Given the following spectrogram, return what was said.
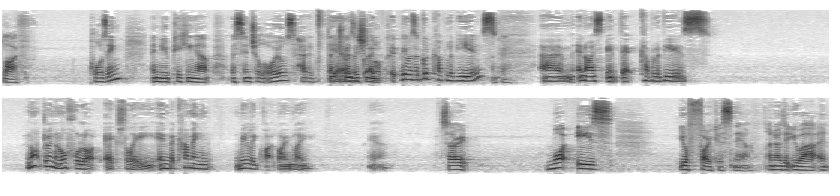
life pausing and you picking up essential oils? How did that Yeah, transition it- look? it- there was a good couple of years. Okay. Um, and I spent that couple of years not doing an awful lot actually and becoming really quite lonely. Yeah. So, what is your focus now? I know that you are an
